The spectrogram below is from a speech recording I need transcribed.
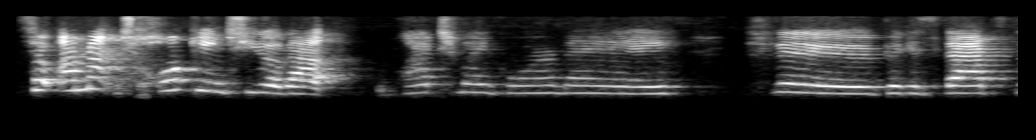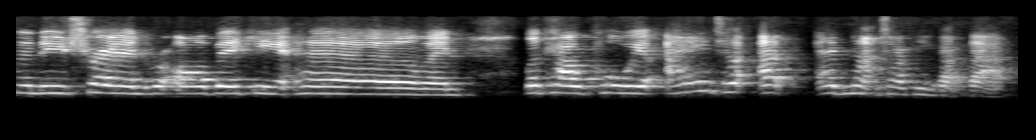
So I'm not talking to you about watch my gourmet food because that's the new trend. We're all baking at home and look how cool we are. I ain't ta- I, I'm not talking about that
